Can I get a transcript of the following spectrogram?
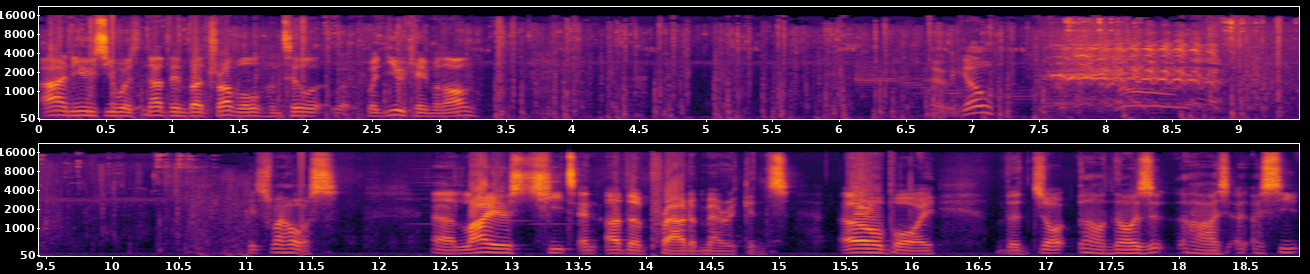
I knew you was nothing but trouble until when you came along. There we go. Hitch my horse. Uh, liars, cheats, and other proud Americans. Oh boy, The jo- Oh no, is it? Oh, I, I see.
